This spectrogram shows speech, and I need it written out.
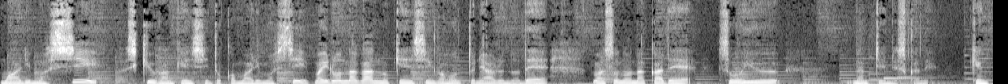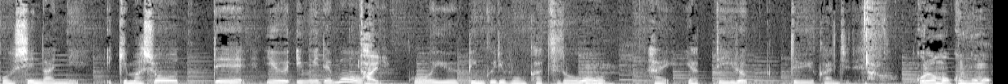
もありますし子宮がん検診とかもありますし、まあ、いろんながんの検診が本当にあるので、まあ、その中でそういうなんていうんですかね健康診断に行きましょうっていう意味でも、はい。こういうピンクリボン活動を、うん。はい、やっているという感じです。なるほど。これはもう今後も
